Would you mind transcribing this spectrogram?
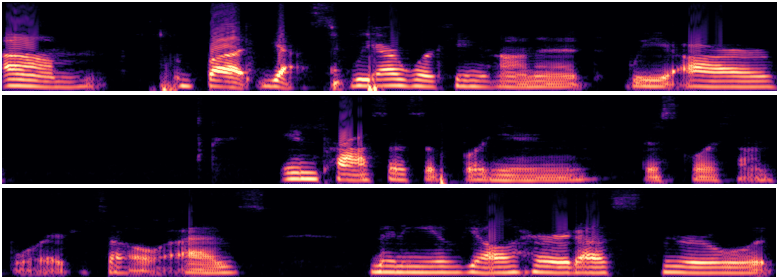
Um, but yes, we are working on it. We are in process of bringing discourse on board. So as many of y'all heard us through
